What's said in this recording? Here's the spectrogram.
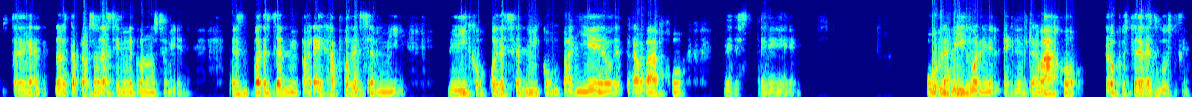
Ustedes no, esta persona sí me conoce bien. puede ser mi pareja, puede ser mi, hijo, puede ser mi compañero de trabajo, este, un amigo en el, en el trabajo, lo que ustedes gusten.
